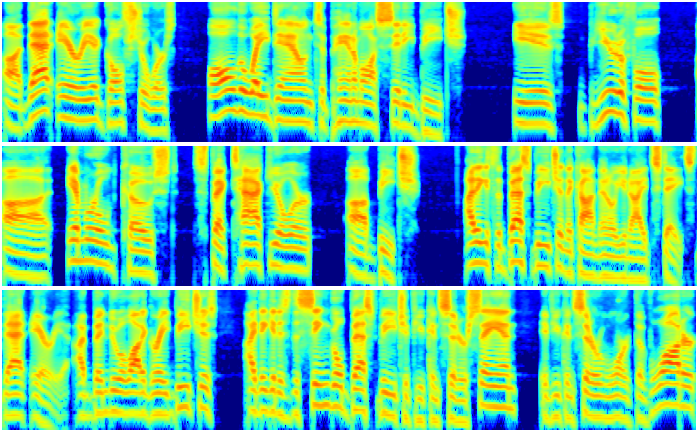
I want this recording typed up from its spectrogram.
Uh, that area, Gulf Shores, all the way down to Panama City Beach, is beautiful, uh, Emerald Coast, spectacular uh, beach. I think it's the best beach in the continental United States. That area. I've been to a lot of great beaches. I think it is the single best beach if you consider sand, if you consider warmth of water,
